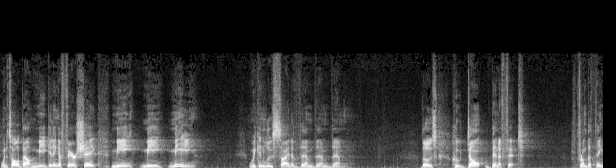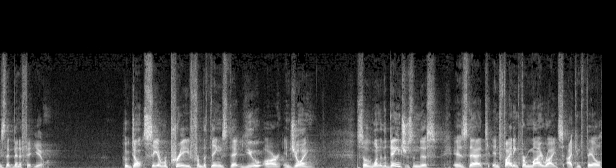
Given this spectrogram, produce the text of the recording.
when it's all about me getting a fair shake, me, me, me, we can lose sight of them, them, them. Those who don't benefit from the things that benefit you, who don't see a reprieve from the things that you are enjoying. So, one of the dangers in this is that in fighting for my rights, I can fail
